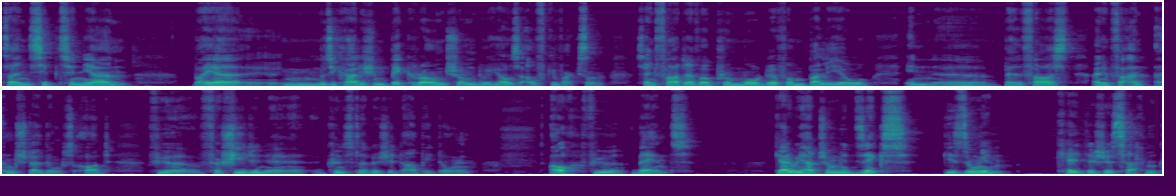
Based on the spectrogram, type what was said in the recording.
seinen 17 Jahren, war ja im musikalischen Background schon durchaus aufgewachsen. Sein Vater war Promoter vom Baleo in äh, Belfast, einem Veranstaltungsort für verschiedene künstlerische Darbietungen, auch für Bands. Gary hat schon mit sechs gesungen keltische Sachen.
